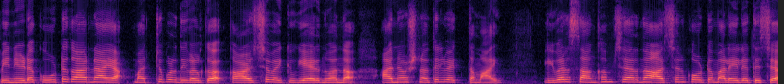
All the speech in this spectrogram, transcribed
പിന്നീട് കൂട്ടുകാരനായ മറ്റു പ്രതികൾക്ക് കാഴ്ചവയ്ക്കുകയായിരുന്നുവെന്ന് അന്വേഷണത്തിൽ വ്യക്തമായി. ഇവർ സംഘം ചേർന്ന് അച്ഛൻകോട്ട് മലയിലെത്തിച്ച്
